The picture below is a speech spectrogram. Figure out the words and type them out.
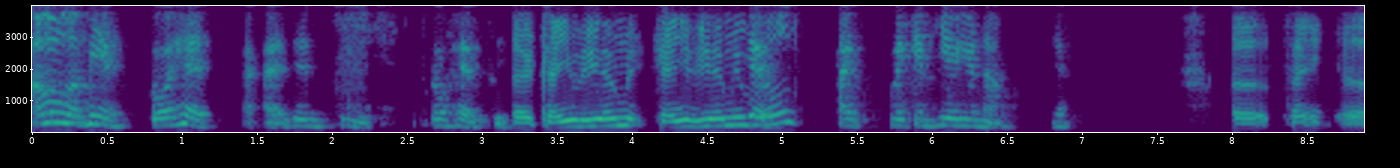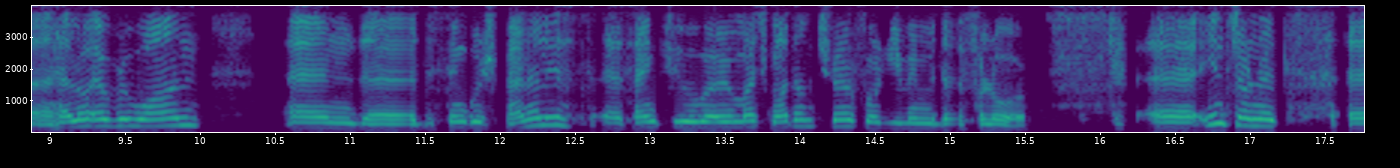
Oh, Amir, go ahead. I, I didn't see you. Go ahead, please. Uh, can you hear me? Can you hear me yes, well? I, we can hear you now. Yeah. Uh, thank, uh, hello, everyone, and uh, distinguished panelists. Uh, thank you very much, Madam Chair, for giving me the floor. Uh, internet uh,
